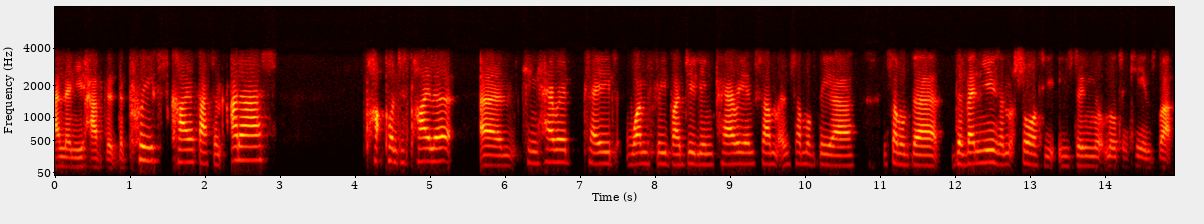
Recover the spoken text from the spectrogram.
and then you have the, the priests, Caiaphas and Annas, Pontius Pilate, um, King Herod played wonderfully by Julian Clary in some in some of the uh, some of the the venues. I'm not sure if he, he's doing Milton Keynes, but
